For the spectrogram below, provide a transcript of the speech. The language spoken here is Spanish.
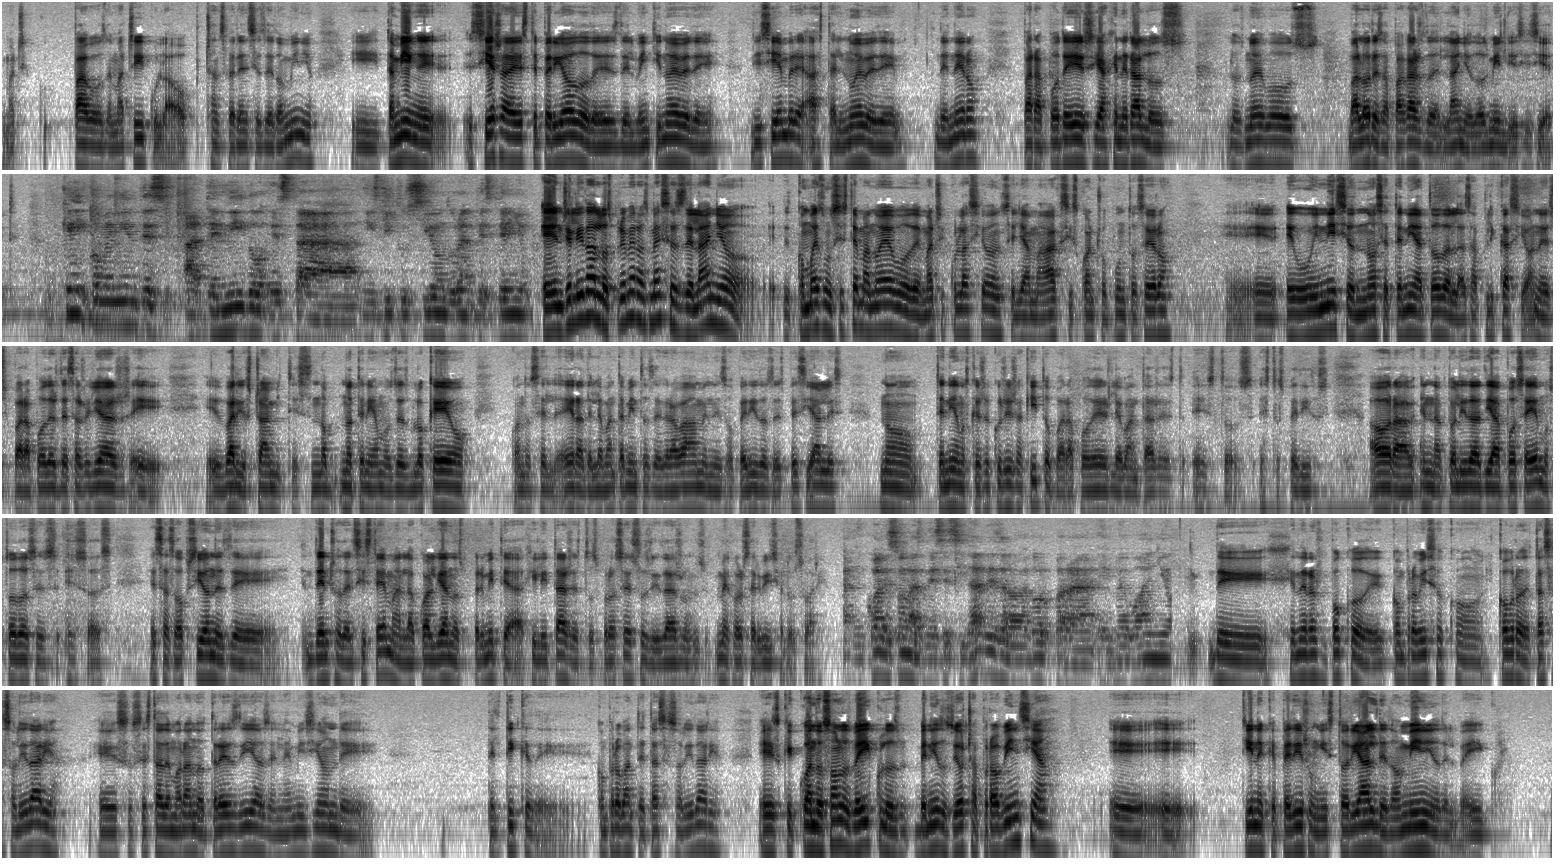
pagos de matrícula o transferencias de dominio. Y también eh, cierra este periodo desde el 29 de diciembre hasta el 9 de, de enero para poder ya generar los, los nuevos valores a pagar del año 2017. ¿Qué inconvenientes ha tenido esta institución durante este año? En realidad, los primeros meses del año, como es un sistema nuevo de matriculación, se llama Axis 4.0, eh, en un inicio no se tenía todas las aplicaciones para poder desarrollar eh, eh, varios trámites, no, no teníamos desbloqueo, cuando se era de levantamientos de gravámenes o pedidos especiales, no teníamos que recurrir a Quito para poder levantar est estos, estos pedidos. Ahora, en la actualidad ya poseemos todas es, esas, esas opciones de, dentro del sistema, en la cual ya nos permite agilitar estos procesos y dar un mejor servicio al usuario. ¿Cuáles son las necesidades a lo mejor para el nuevo año? De generar un poco de compromiso con el cobro de tasa solidaria. Eso se está demorando tres días en la emisión de del ticket de comprobante de tasa solidaria. Es que cuando son los vehículos venidos de otra provincia, eh, eh, tiene que pedir un historial de dominio del vehículo,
